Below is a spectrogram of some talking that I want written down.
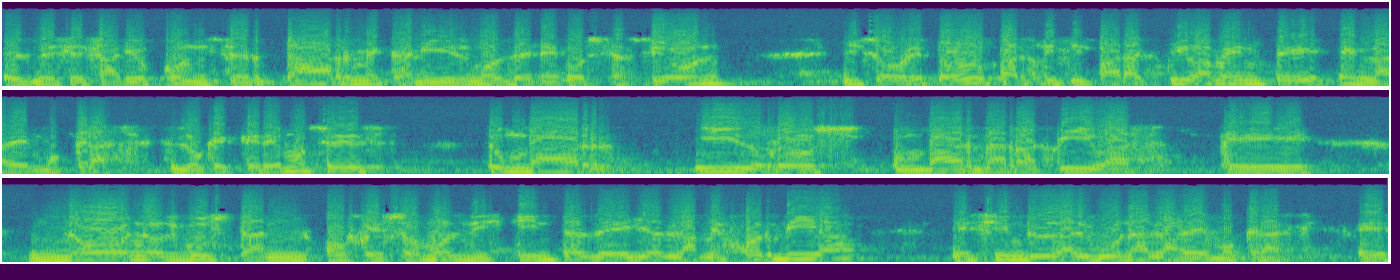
es necesario concertar mecanismos de negociación y sobre todo participar activamente en la democracia. Lo que queremos es tumbar ídolos, tumbar narrativas que no nos gustan o que somos distintas de ellas, la mejor vía es sin duda alguna la democracia, es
